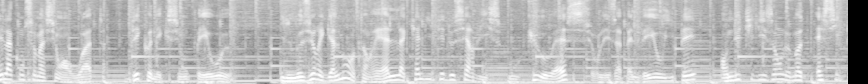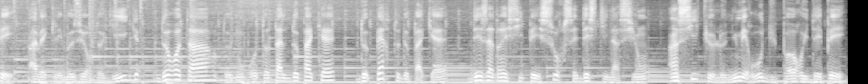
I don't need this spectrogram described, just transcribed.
et la consommation en watts des connexions PoE. Il mesure également en temps réel la qualité de service ou QoS sur les appels VoIP en utilisant le mode SIP avec les mesures de gig, de retard, de nombre total de paquets, de perte de paquets, des adresses IP source et destination, ainsi que le numéro du port UDP.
